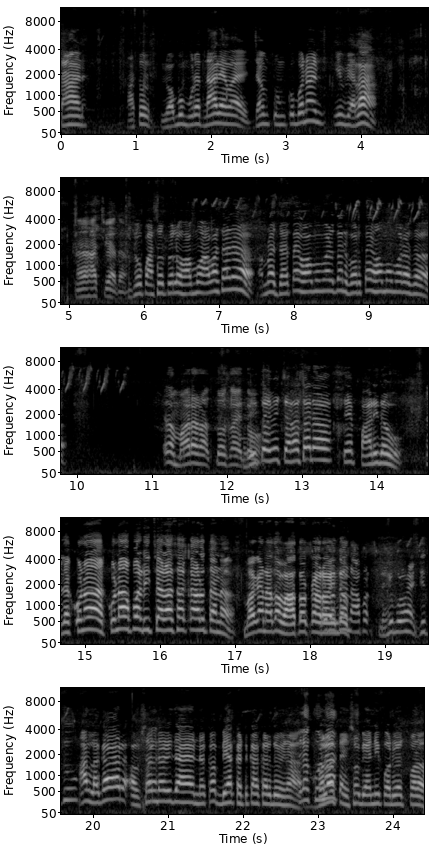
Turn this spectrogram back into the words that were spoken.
તાણ. આ તો લોબુ મુરત ના લેવાય. જમ ટૂંકો બનાવે એ વેલા. હા સાચી વાત જો પાછો પેલો હોમો આવે છે ને હમણાં જતાય હોમો મરે છે ને વર્તાય હોમો મરે છે. એ તો મારા રસ્તો છે તો. તો એવી ચરસ છે ને તે પાડી દઉં. એટલે કોના કોના પર રીત ચરાસા કાઢું તને? મગન આ તો વાતો કરો એ તો નહીં બોલવા હેજી તું આ લગાર અવસર નડી જાય નકર બે કટકા કરી દઉં એના. એટલે કોના- ત્રણસો બે ની પડ્યો જ પડે.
